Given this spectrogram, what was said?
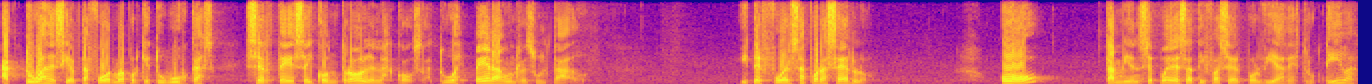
actúas de cierta forma porque tú buscas certeza y control en las cosas, tú esperas un resultado y te esfuerzas por hacerlo. O también se puede satisfacer por vías destructivas.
